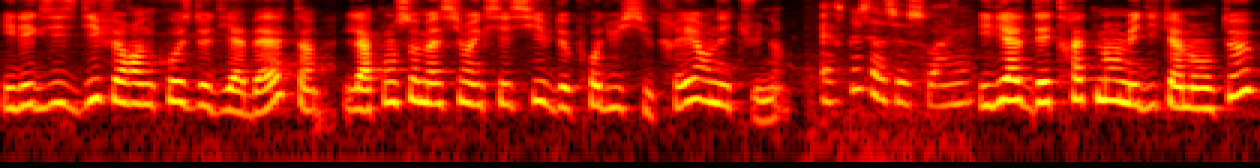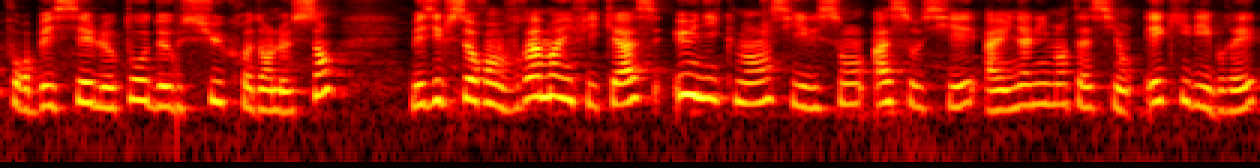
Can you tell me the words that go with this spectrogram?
Il existe différentes causes de diabète. La consommation excessive de produits sucrés en est une. Est-ce que ça se soigne? Il y a des traitements médicamenteux pour baisser le taux de sucre dans le sang, mais ils seront vraiment efficaces uniquement s'ils sont associés à une alimentation équilibrée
